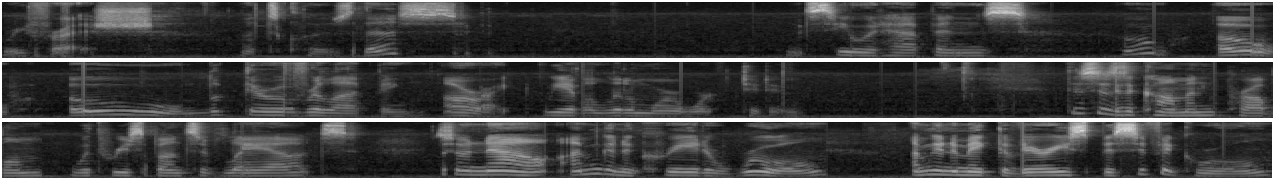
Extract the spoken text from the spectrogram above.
refresh. Let's close this and see what happens. Oh, oh, oh, look, they're overlapping. All right, we have a little more work to do. This is a common problem with responsive layouts. So now I'm going to create a rule. I'm going to make a very specific rule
